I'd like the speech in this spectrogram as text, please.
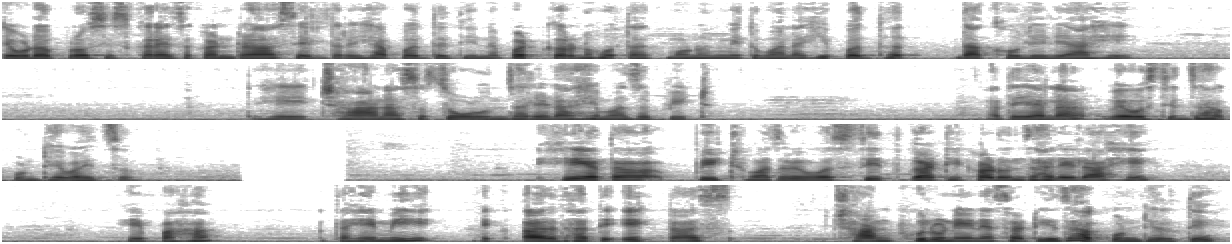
तेवढं प्रोसेस करायचा कंटाळा असेल तर ह्या पद्धतीनं पटकरणं होतात. म्हणून मी तुम्हाला ही पद्धत दाखवलेली आहे. हे छान असं चोळून झालेलं आहे माझं पीठ. आता याला व्यवस्थित झाकून ठेवायचं. हे आता पीठ माझं व्यवस्थित गाठी काढून झालेलं आहे. हे पहा. आता हे मी एक अर्धा ते एक तास छान फुलून येण्यासाठी झाकून ठेवते.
